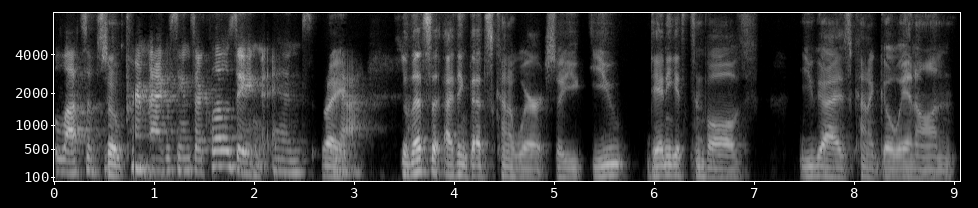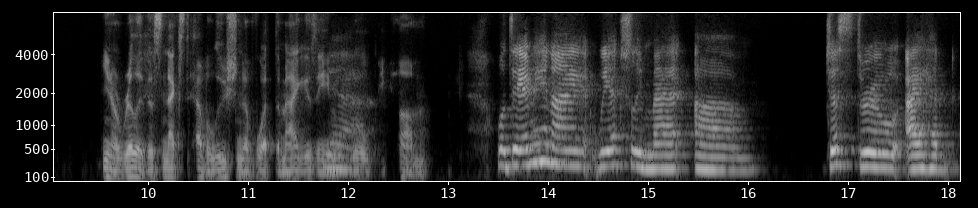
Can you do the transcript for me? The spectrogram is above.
lots of so, print magazines are closing and right. yeah. So that's I think that's kind of where so you you Danny gets involved you guys kind of go in on, you know, really this next evolution of what the magazine yeah. will become. Well, Danny and I, we actually met um, just through, I had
